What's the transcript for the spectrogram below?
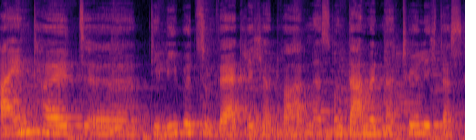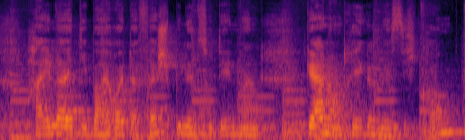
eint halt äh, die Liebe zum Werk Richard Wagners und damit natürlich das Highlight, die Bayreuther Festspiele, zu denen man gerne und regelmäßig kommt.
